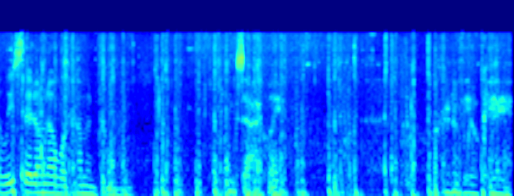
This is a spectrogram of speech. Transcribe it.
At least they don't know we're coming for them. Exactly. We're gonna be okay.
